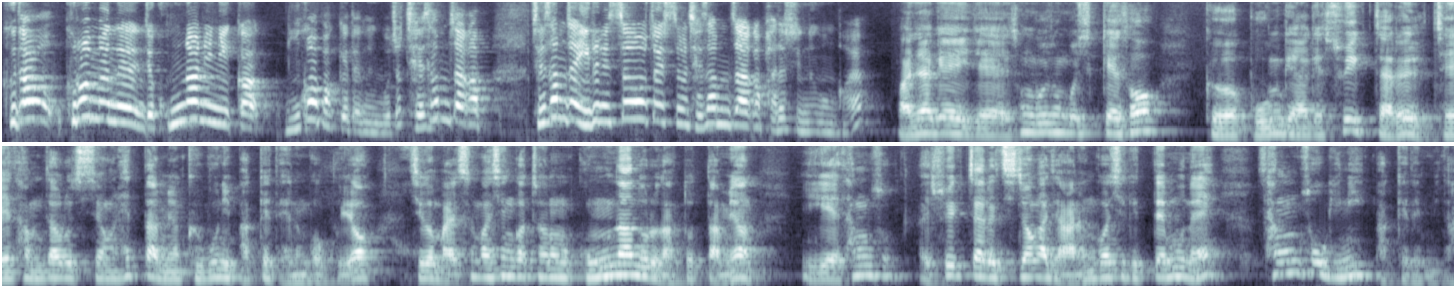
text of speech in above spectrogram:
그다 그러면은 이제 공란이니까 누가 받게 되는 거죠? 제3자가 제3자 이름이 쓰여져 있으면 제3자가 받을 수 있는 건가요? 만약에 이제 송구송구 씨께서 그 보험 계약의 수익자를 제3자로 지정을 했다면 그분이 받게 되는 거고요. 지금 말씀하신 것처럼 공란으로 놔뒀다면 이게 상속 아니, 수익자를 지정하지 않은 것이기 때문에 상속인이 받게 됩니다.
